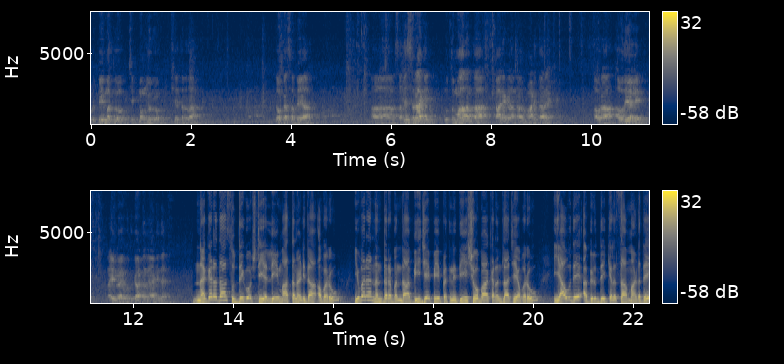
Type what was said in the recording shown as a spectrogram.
ಉಡುಪಿ ಮತ್ತು ಚಿಕ್ಕಮಗಳೂರು ಕ್ಷೇತ್ರದ ಲೋಕಸಭೆಯ ಸದಸ್ಯರಾಗಿ ಉತ್ತಮವಾದಂಥ ಕಾರ್ಯಗಳನ್ನು ಅವರು ಮಾಡಿದ್ದಾರೆ. ಅವರ ಅವಧಿಯಲ್ಲಿ ರೈಲ್ವೆ ಉದ್ಘಾಟನೆ ಆಗಿದೆ. ನಗರದ ಸುದ್ದಿಗೋಷ್ಠಿಯಲ್ಲಿ ಮಾತನಾಡಿದ ಅವರು ಇವರ ನಂತರ ಬಂದ ಬಿಜೆಪಿ ಪ್ರತಿನಿಧಿ ಶೋಭಾ ಕರಂದ್ಲಾಜೆ ಅವರು ಯಾವುದೇ ಅಭಿವೃದ್ಧಿ ಕೆಲಸ ಮಾಡದೆ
